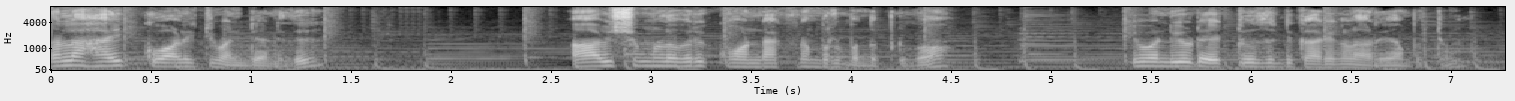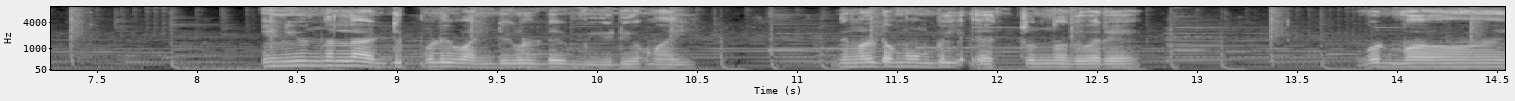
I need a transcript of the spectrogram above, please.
നല്ല ഹൈ ക്വാളിറ്റി വണ്ടിയാണിത്. ആവശ്യമുള്ളവർ കോൺടാക്ട് നമ്പർ ബന്ധപ്പെടുക. ഈ വണ്ടിയുടെ എ ടു സെഡ് കാര്യങ്ങൾ അറിയാൻ പറ്റും. ഇനിയും നല്ല അടിപൊളി വണ്ടികളുടെ വീഡിയോ ആയി നിങ്ങളുടെ മുമ്പിൽ എത്തുന്നതുവരെ ഗുഡ് ബൈ.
